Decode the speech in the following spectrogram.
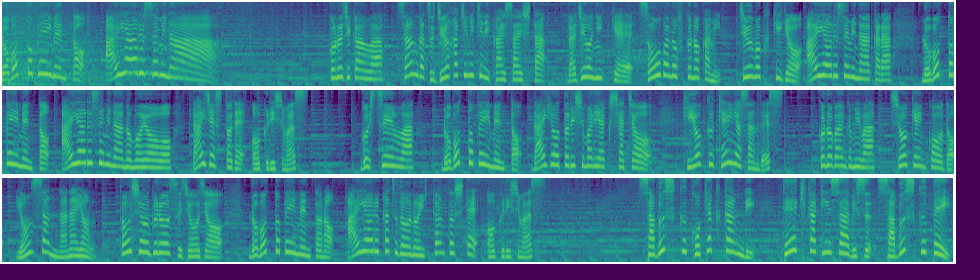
ロボットペイメント IR セミナー。この時間は3月18日に開催したラジオ日経相場の福の神注目企業 IR セミナーからロボットペイメント IR セミナーの模様をダイジェストでお送りします。ご出演はロボットペイメント代表取締役社長清久健也さんです。この番組は証券コード4374東証グロース上場ロボットペイメントの IR 活動の一環としてお送りします。サブスク顧客管理定期課金サービスサブスクペイ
